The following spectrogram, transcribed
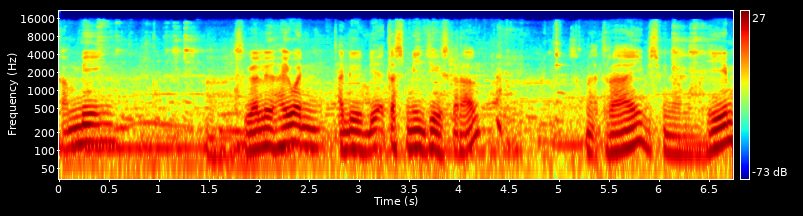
kambing, segala haiwan ada di atas meja sekarang. So, nak try. Bismillahirrahmanirrahim.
